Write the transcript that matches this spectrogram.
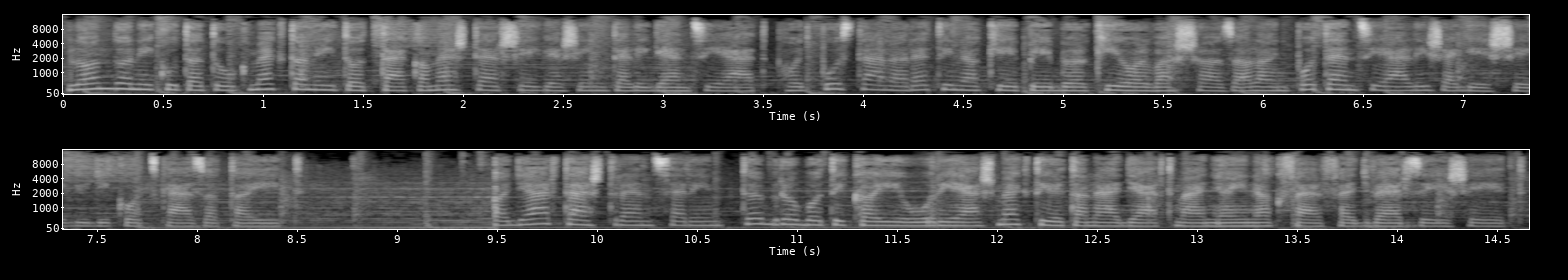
Londoni kutatók megtanították a mesterséges intelligenciát, hogy pusztán a retina képéből kiolvassa az alany potenciális egészségügyi kockázatait. A gyártástrend szerint több robotikai óriás megtiltaná gyártmányainak felfegyverzését.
